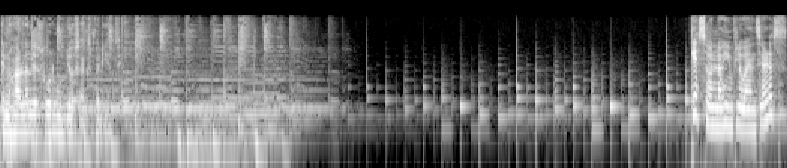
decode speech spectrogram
que nos hablan de su orgullosa experiencia. ¿Qué son los influencers?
